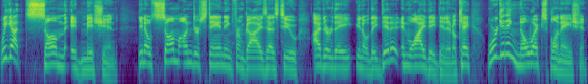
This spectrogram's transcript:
We got some admission. You know, some understanding from guys as to either they, you know, they did it and why they did it. Okay. We're getting no explanation.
